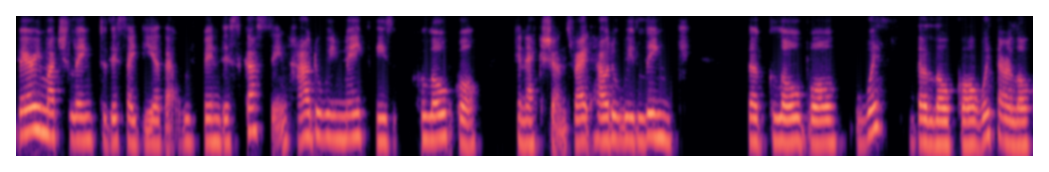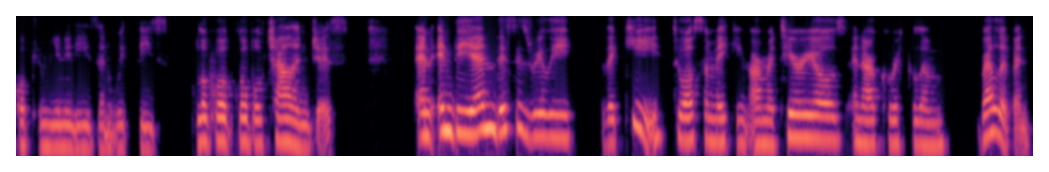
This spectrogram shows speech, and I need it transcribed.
very much linked to this idea that we've been discussing. How do we make these local connections, right? How do we link the global with the local, with our local communities and with these local global challenges? And in the end, this is really the key to also making our materials and our curriculum relevant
